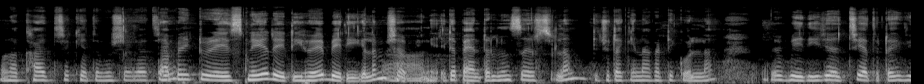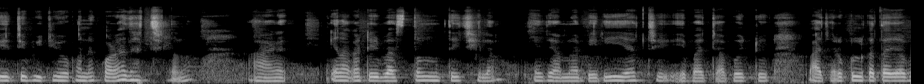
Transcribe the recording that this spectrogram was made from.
ওরা খাচ্ছে খেতে বসে গেছে। তারপর একটু রেস্ট নিয়ে রেডি হয়ে বেরিয়ে গেলাম শপিংয়ে এটা প্যান্টালুন্সে এসেছিলাম কিছুটা কেনাকাটি করলাম। বেরিয়ে যাচ্ছি এতটাই ভিডিও ভিডিও ওখানে করা যাচ্ছিল না। আর কেনাকাটির ব্যস্তর মধ্যেই ছিলাম। এই যে আমরা বেরিয়ে যাচ্ছি, এবার যাব একটু বাজার, কলকাতা যাব।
